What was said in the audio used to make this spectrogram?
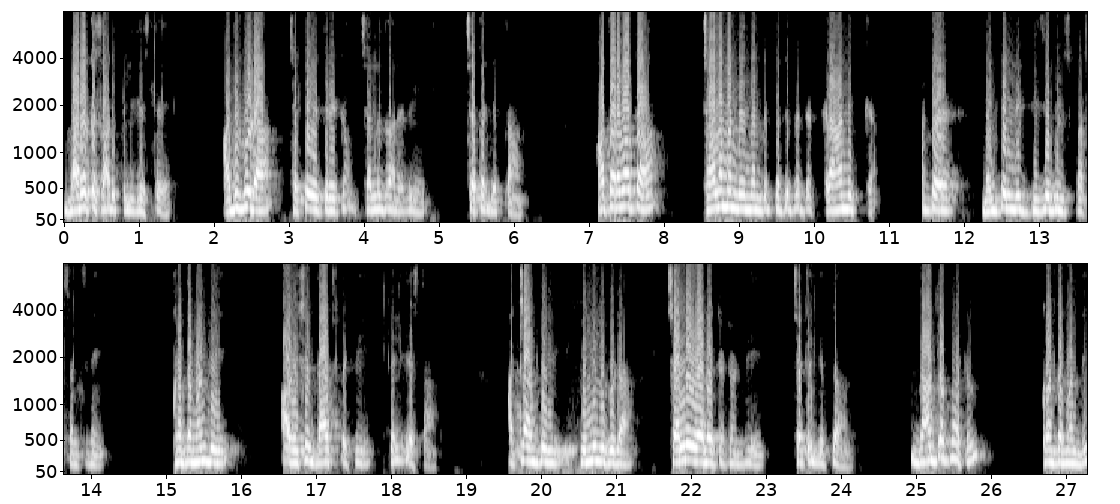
మరొకసారి పెళ్ళి చేస్తే అది కూడా చట్ట వ్యతిరేకం చెల్లదు అనేది చట్టం చెప్తాం ఆ తర్వాత చాలామంది ఏంటంటే పెద్ద పెద్ద క్రానిక్ అంటే మెంటల్లీ డిజేబుల్స్ పర్సన్స్ని కొంతమంది ఆ విషయం దాచిపెట్టి పెళ్ళి చేస్తాను అట్లాంటి పెళ్ళిళ్ళు కూడా చల్లవు అనేటటువంటి చట్టం చెప్తా ఉంది. దాంతోపాటు కొంతమంది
